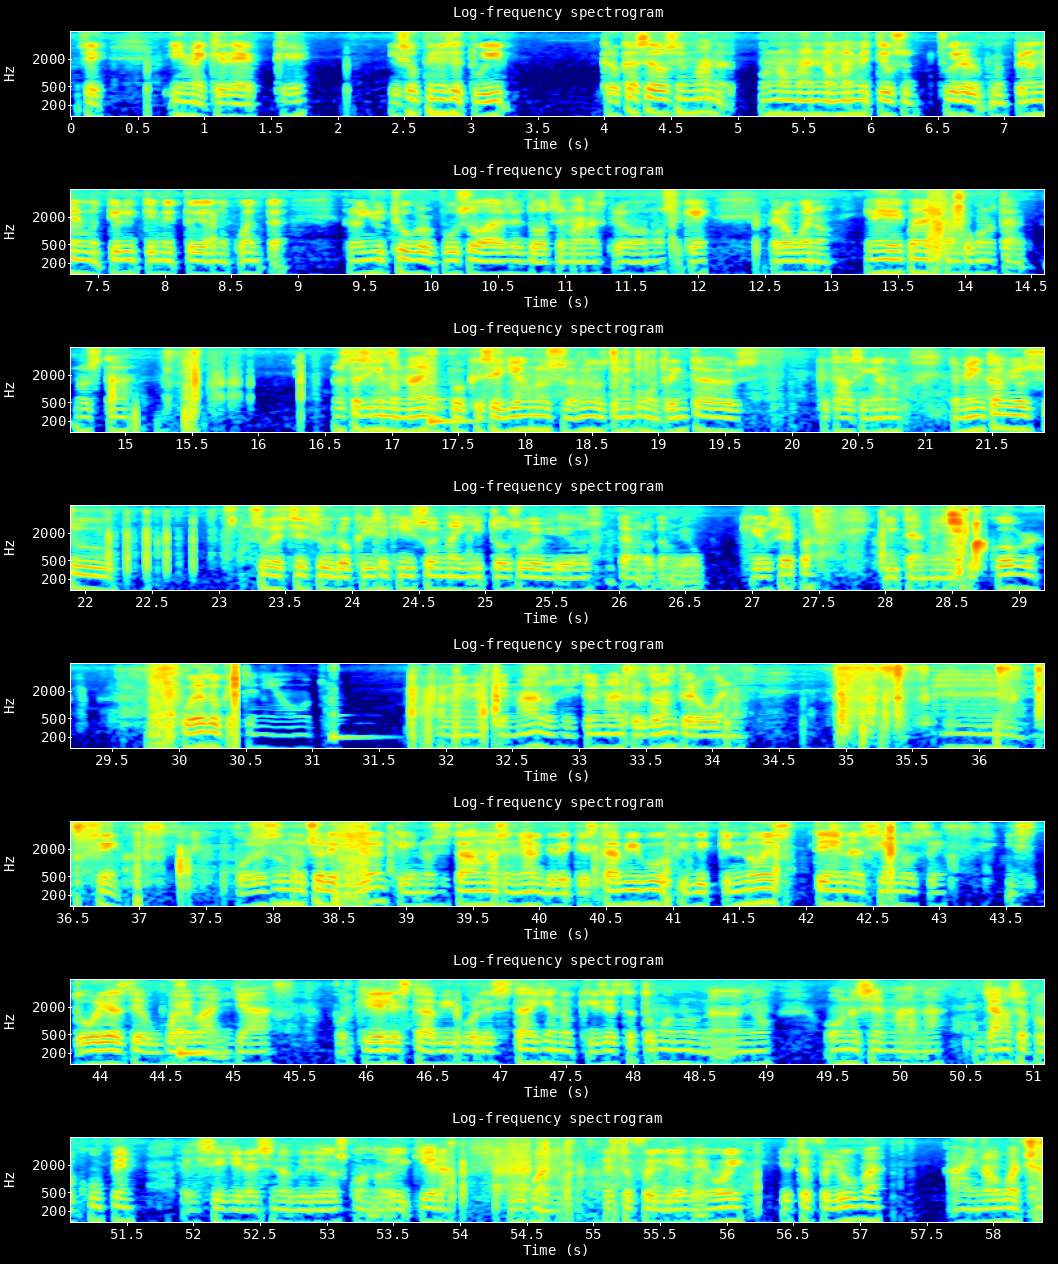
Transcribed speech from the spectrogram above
Sí. Y me quedé, ¿qué? Hizo pin ese tweet. Creo que hace dos semanas. No me, no me he metido su Twitter, pero me metí ahorita y me estoy dando cuenta pero un youtuber puso hace dos semanas creo no sé qué pero bueno y me di cuenta que tampoco no está no está no está siguiendo Nine porque seguía uno de sus amigos tenía como 30 que estaba siguiendo. También cambió su su este su lo que dice aquí soy mallito sube videos también lo cambió que yo sepa. Y también su cover me acuerdo que tenía otro. Ojalá no esté malo si estoy mal perdón pero bueno. Eh, sí pues eso es mucha alegría que nos está dando una señal de que está vivo y de que no estén haciéndose historias de hueva ya porque él está vivo les está diciendo que se está tomando un año o una semana ya no se preocupen él seguirá haciendo videos cuando él quiera. Y bueno esto fue el día de hoy y esto fue Luba ahí no watch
